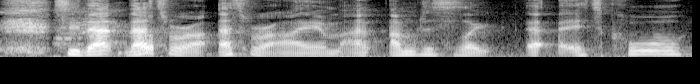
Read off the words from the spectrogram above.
See that that's where that's where I am. I, am just like uh, it's cool.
